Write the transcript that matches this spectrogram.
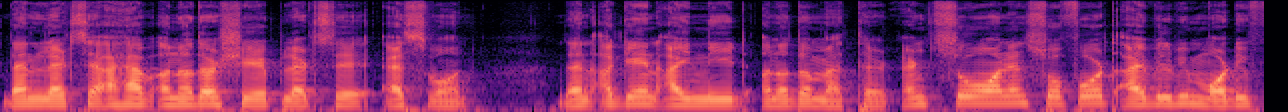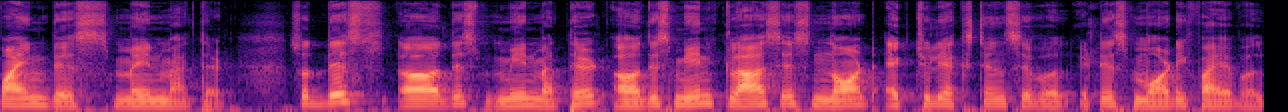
Then let's say I have another shape let's say s1 then again I need another method and so on and so forth. I will be modifying this main method. So this uh, this main method uh, this main class is not actually extensible. It is modifiable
